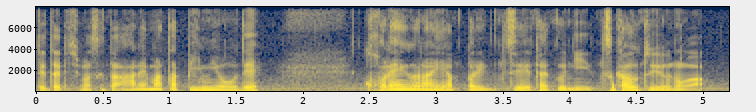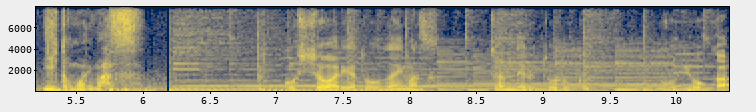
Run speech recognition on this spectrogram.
出たりしますけど、あれまた微妙で、これぐらいやっぱり贅沢に使うというのがいいと思います。ご視聴ありがとうございます。チャンネル登録高評価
